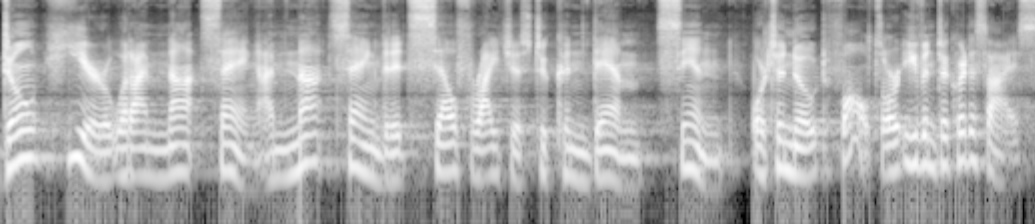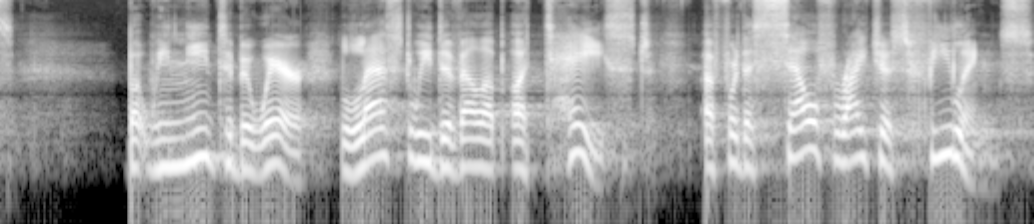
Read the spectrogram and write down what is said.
don't hear what I'm not saying. I'm not saying that it's self righteous to condemn sin or to note faults or even to criticize. But we need to beware lest we develop a taste for the self righteous feelings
